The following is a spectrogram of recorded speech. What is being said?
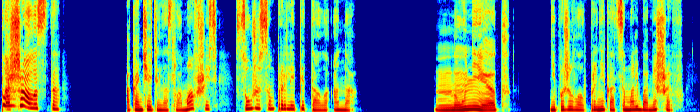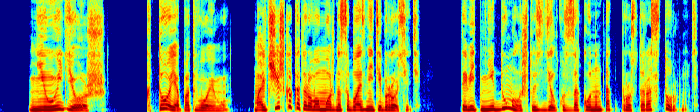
Пожалуйста!» Окончательно сломавшись, с ужасом пролепетала она. «Ну нет», — не пожелал проникаться мольбами шеф. «Не уйдешь. Кто я, по-твоему? Мальчишка, которого можно соблазнить и бросить? Ты ведь не думала, что сделку с законом так просто расторгнуть?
